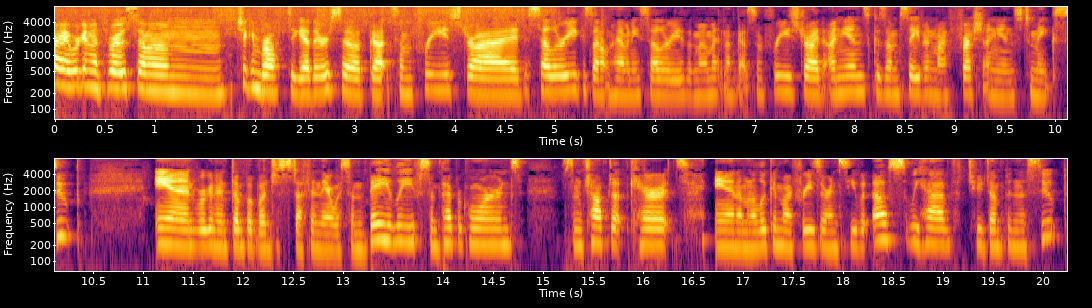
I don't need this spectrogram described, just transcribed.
right, we're going to throw some chicken broth together. So I've got some freeze-dried celery because I don't have any celery at the moment. And I've got some freeze-dried onions because I'm saving my fresh onions to make soup. And we're going to dump a bunch of stuff in there with some bay leaf, some peppercorns, some chopped up carrots, and I'm going to look in my freezer and see what else we have to dump in the soup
